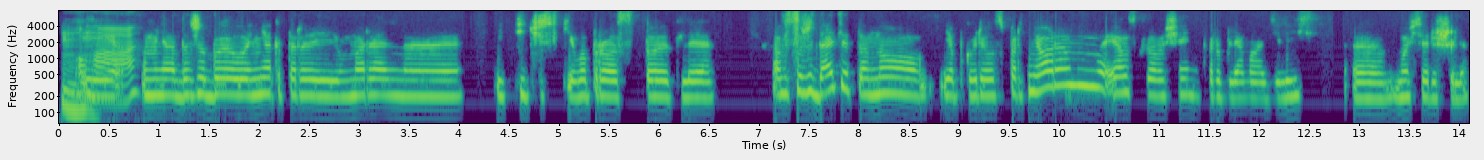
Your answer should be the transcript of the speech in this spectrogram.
Ага. И у меня даже был некоторый морально-этический вопрос, стоит ли обсуждать это, но я поговорила с партнером, и он сказал, вообще не проблема, делись. Э, Мы все решили.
